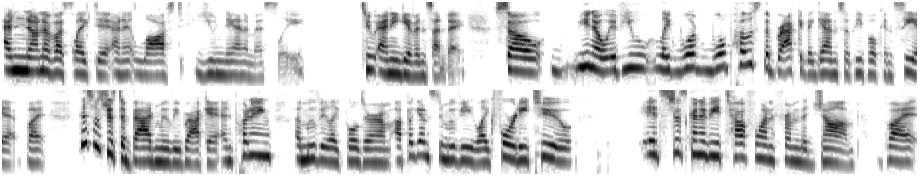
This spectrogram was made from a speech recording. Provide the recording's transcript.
and none of us liked it, and it lost unanimously to any given Sunday. So, you know, if you like, we'll, we'll post the bracket again so people can see it. But this was just a bad movie bracket, and putting a movie like Bull Durham up against a movie like 42, it's just going to be a tough one from the jump. But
